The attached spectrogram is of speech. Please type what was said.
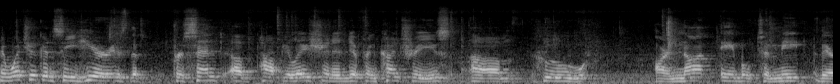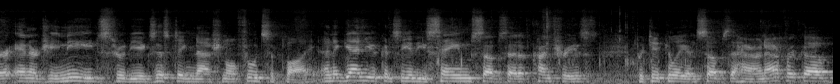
And what you can see here is the percent of population in different countries um, who are not able to meet their energy needs through the existing national food supply. And again, you can see these same subset of countries, particularly in sub-Saharan Africa,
